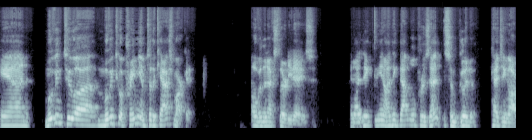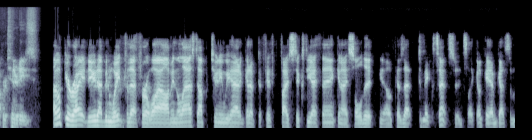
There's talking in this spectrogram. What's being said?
and moving to a moving to a premium to the cash market over the next 30 days. And I think, you know, I think that will present some good hedging opportunities. I hope you're right, dude. I've been waiting for that for a while. I mean, the last opportunity we had, it got up to 5 560, I think, and I sold it, you know, because that to make sense. It's like, okay, I've got some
